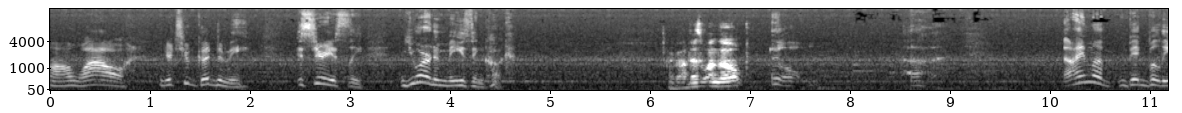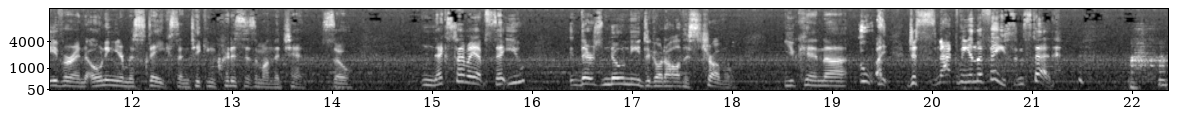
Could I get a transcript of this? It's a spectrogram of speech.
Oh, wow. You're too good to me. Seriously, you are an amazing cook. I got this one though. I'm a big believer in owning your mistakes and taking criticism on the chin. So, next time I upset you, there's no need to go to all this trouble. You can, uh, ooh, I, just smack me in the face instead.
